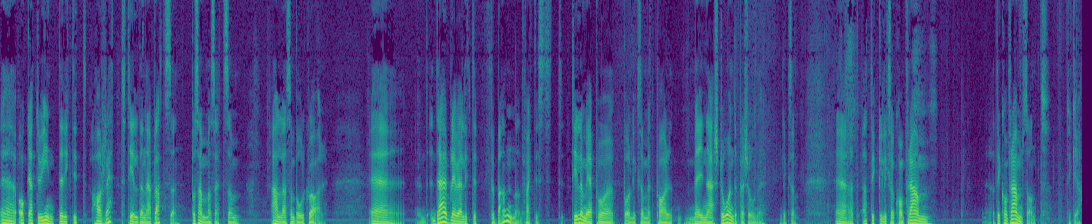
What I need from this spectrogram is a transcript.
Eh, och att du inte riktigt har rätt till den här platsen. På samma sätt som alla som bor kvar. Eh, där blev jag lite förbannad faktiskt. Till och med på, på liksom ett par mig närstående personer. Liksom. Eh, att, att det liksom kom fram att det kom fram sånt, tycker jag.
